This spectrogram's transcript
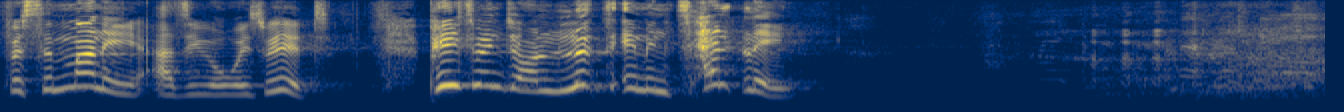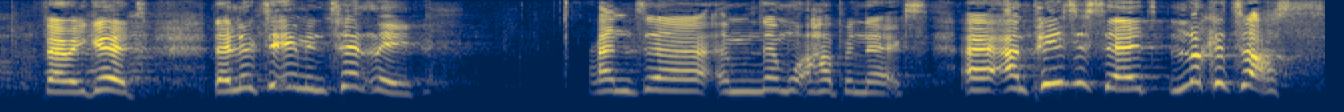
for some money, as he always would. Peter and John looked at him intently. Very good. They looked at him intently. And, uh, and then what happened next? Uh, and Peter said, Look at us.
